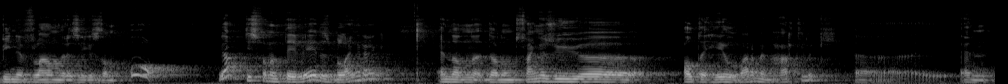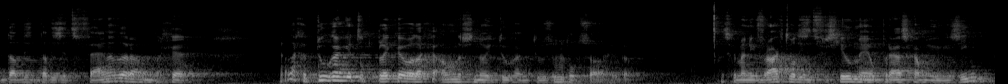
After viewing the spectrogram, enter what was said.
Binnen Vlaanderen zeggen ze dan, oh, ja, het is van een tv, dat is belangrijk. En dan, eh, dan ontvangen ze u eh, altijd heel warm en hartelijk. En dat is, dat is het fijne daaraan, dat je, ja, dat je toegang hebt tot plekken waar dat je anders nooit toegang toe zou, tot zou hebben. Als je mij nu vraagt wat is het verschil met op reis gaan met je gezin,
